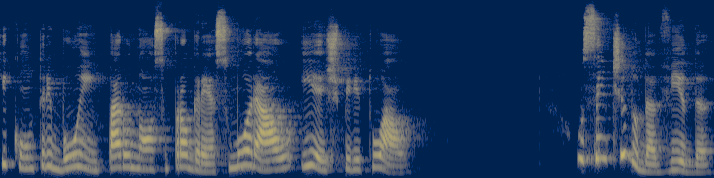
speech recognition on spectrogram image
que contribuem para o nosso progresso moral e espiritual. O sentido da vida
